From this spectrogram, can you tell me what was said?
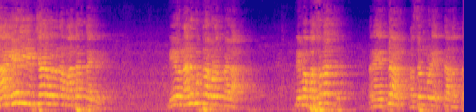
ನಾನು ಏನು ಈ ವಿಚಾರವನ್ನು ನಾನು ಮಾತಾಡ್ತಾ ಇದ್ದೇನೆ. ನೀವು ನನಗೆ ಉತ್ತರ ಕೊಡೋದು ಬೇಡ. ನಿಮ್ಮ ಬಸವರಾಜ್ ಎತ್ತಾಳ್ ಬಸವನಗುಡಿ ಯತ್ನ ಅಂತ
